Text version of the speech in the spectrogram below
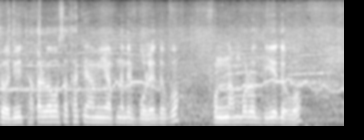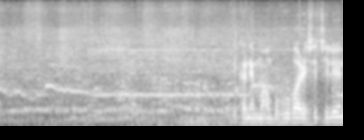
তো যদি থাকার ব্যবস্থা থাকে, আমি আপনাদের বলে দেবো, ফোন নম্বরও দিয়ে দেবো। এখানে মা বহুবার এসেছিলেন।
